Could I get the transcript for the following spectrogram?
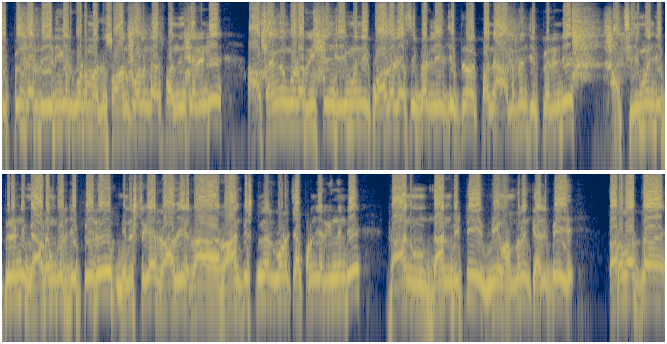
చెప్పిన తర్వాత ఏడీ గారు కూడా మాకు సానుకూలంగా స్పందించారండి. ఆ సంఘం కూడా రిజిస్ట్రేషన్ చేయమని కోదాడు ఎస్ఐపేట లేదు చెప్పిన పని ఆగదని చెప్పారండి. అది చేయమని చెప్పారండి. మేడం గారు చెప్పారు. మినిస్టర్ గారు రాజే రా- రామకృష్ణ గారు కూడా చెప్పడం జరిగిందండి. దాని దాన్ని బట్టి మేమందరం కలిపి తర్వాత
